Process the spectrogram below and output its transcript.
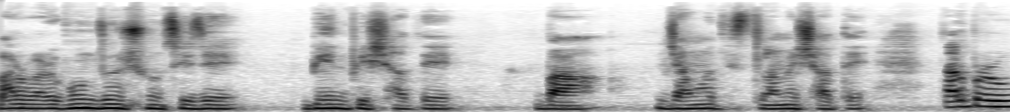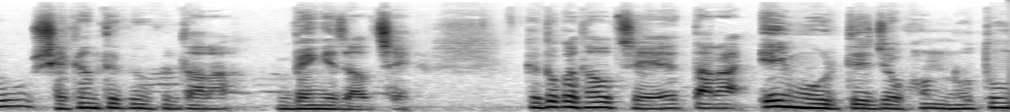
বারবার গুঞ্জন শুনছি যে বিএনপির সাথে বা জামাত ইসলামের সাথে, তারপরেও সেখান থেকেও কিন্তু তারা ভেঙে যাচ্ছে। কিন্তু কথা হচ্ছে, তারা এই মুহূর্তে যখন নতুন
